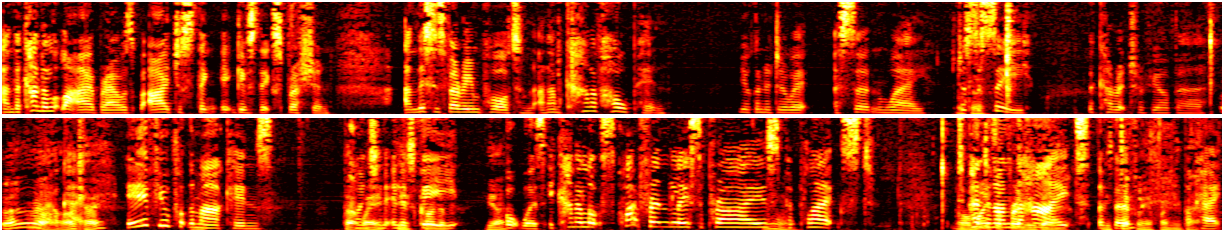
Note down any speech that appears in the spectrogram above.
And they kind of look like eyebrows, but I just think it gives the expression. And this is very important. And I'm kind of hoping you're going to do it a certain way, just to see the character of your bear. Oh, Right, okay. If you put the markings That pointing way. in a he's kind of- yeah. upwards, it kind of looks quite friendly, surprised, Mm. perplexed, depending a on the friendly bear. height of He's them. definitely a friendly bear. Okay.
